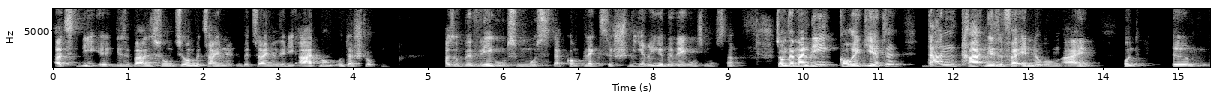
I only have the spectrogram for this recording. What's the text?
als die, äh, diese Basisfunktion bezeichnen, bezeichnen wir die Atmung und das Schlucken. Also Bewegungsmuster, komplexe, schwierige Bewegungsmuster. So, und wenn man die korrigierte, dann traten diese Veränderungen ein und ähm,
